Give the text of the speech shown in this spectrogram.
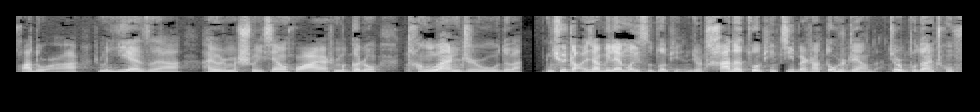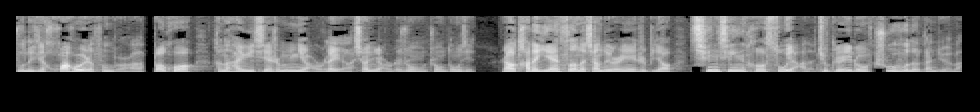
花朵啊、什么叶子呀，还有什么水仙花呀、什么各种藤蔓植物，对吧？你去找一下威廉·莫里斯作品，就是他的作品基本上都是这样的，就是不断重复的一些花卉的风格啊，包括可能还有一些什么鸟类啊、小鸟的这种这种东西。然后它的颜色呢，相对而言也是比较清新和素雅的，就给人一种舒服的感觉吧。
